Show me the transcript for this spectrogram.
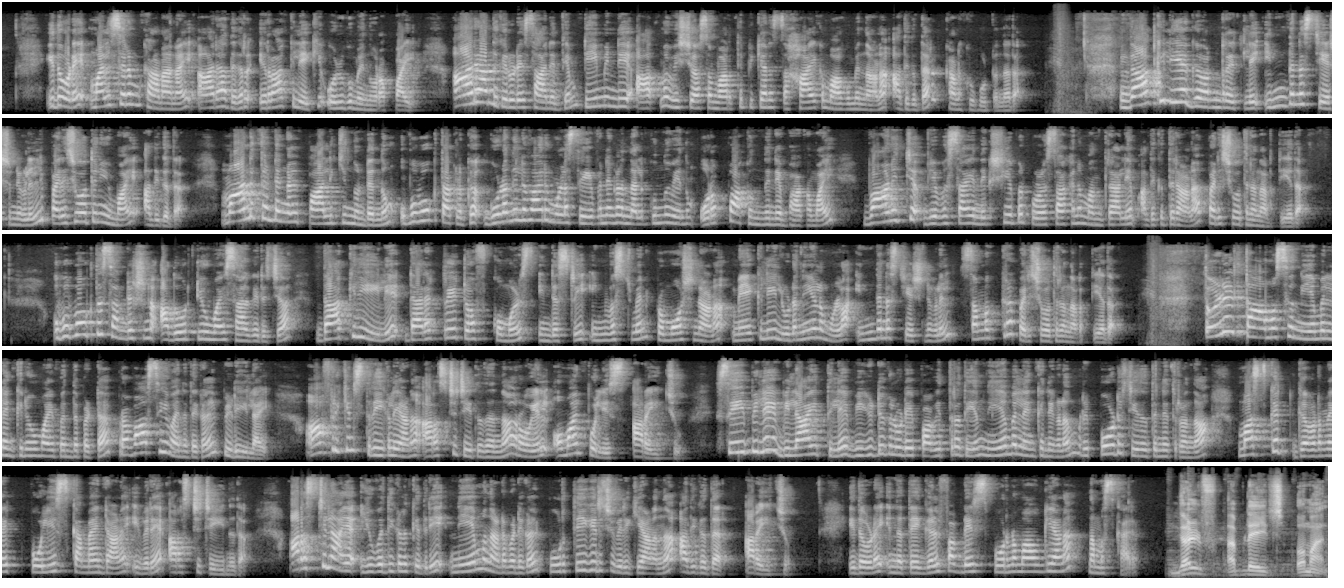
ഇതോടെ മത്സരം കാണാനായി ആരാധകർ ഇറാഖിലേക്ക് ഒഴുകുമെന്നുറപ്പായി ആരാധകരുടെ സാന്നിധ്യം ടീമിന്റെ ആത്മവിശ്വാസം വർദ്ധിപ്പിക്കാൻ സഹായകമാകുമെന്നാണ് അധികൃതർ കണക്കുകൂട്ടുന്നത്. ദാഖിലിയ ഗവർണറേറ്റിലെ ഇന്ധന സ്റ്റേഷനുകളിൽ പരിശോധനയുമായി അധികൃതർ. മാനദണ്ഡങ്ങൾ പാലിക്കുന്നുണ്ടെന്നും ഉപഭോക്താക്കൾക്ക് ഗുണനിലവാരമുള്ള സേവനങ്ങൾ നൽകുന്നുവെന്നും ഉറപ്പാക്കുന്നതിന്റെ ഭാഗമായി വാണിജ്യ വ്യവസായ നിക്ഷേപ പ്രോത്സാഹന മന്ത്രാലയം അധികൃതരാണ് പരിശോധന നടത്തിയത്. ഉപഭോക്തൃ സംരക്ഷണ അതോറിറ്റിയുമായി സഹകരിച്ച ദാഖിലിയയിലെ directorate of commerce industry investment പ്രൊമോഷനാണ് മേഖലയിലുടനീളമുള്ള ഇന്ധന സ്റ്റേഷനുകളിൽ സമഗ്ര പരിശോധന നടത്തിയത്. തൊഴിൽ താമസ നിയമലംഘനവുമായി ബന്ധപ്പെട്ട് പ്രവാസി വനിതകൾ പിടിയിലായി. ആഫ്രിക്കൻ സ്ത്രീകളെയാണ് അറസ്റ്റ് ചെയ്തതെന്ന് റോയൽ ഒമാൻ പോലീസ് അറിയിച്ചു. സേബിലെ വിലായത്തിലെ വീടുകളുടെ പവിത്രതയും നിയമലംഘനങ്ങളും റിപ്പോർട്ട് ചെയ്തതിനെ തുടർന്ന് മസ്കറ്റ് ഗവർണറേറ്റ് പോലീസ് കമാൻഡാണ് ഇവരെ അറസ്റ്റ് ചെയ്യുന്നത്. അറസ്റ്റിലായ യുവതികൾക്കെതിരെ നിയമ നടപടികൾ പൂർത്തീകരിച്ചു വരികയാണെന്ന് അധികൃതർ അറിയിച്ചു. ഇതോടെ ഇന്നത്തെ ഗൾഫ് അപ്ഡേറ്റ്സ് പൂർണമാവുകയാണ്. നമസ്കാരം. Gulf updates Oman,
